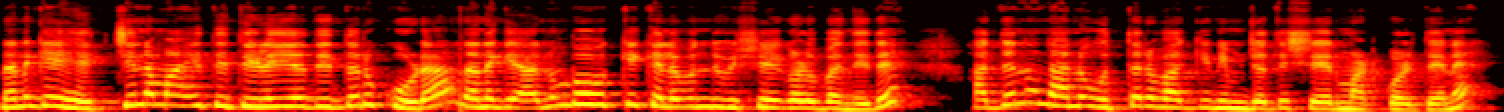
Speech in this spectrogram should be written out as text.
ನನಗೆ ಹೆಚ್ಚಿನ ಮಾಹಿತಿ ತಿಳಿಯದಿದ್ದರೂ ಕೂಡ ನನಗೆ ಅನುಭವಕ್ಕೆ ಕೆಲವೊಂದು ವಿಷಯಗಳು ಬಂದಿದೆ. ಅದನ್ನು ನಾನು ಉತ್ತರವಾಗಿ ನಿಮ್ಮ ಜೊತೆ ಶೇರ್ ಮಾಡ್ಕೊಳ್ತೇನೆ.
